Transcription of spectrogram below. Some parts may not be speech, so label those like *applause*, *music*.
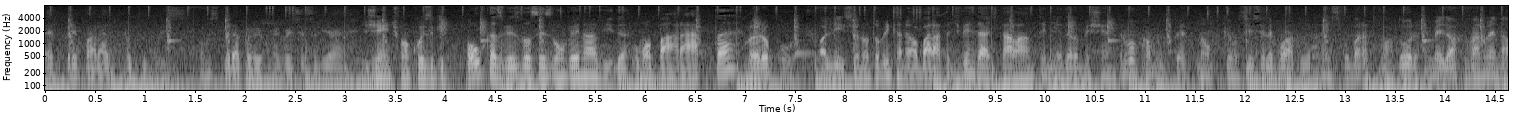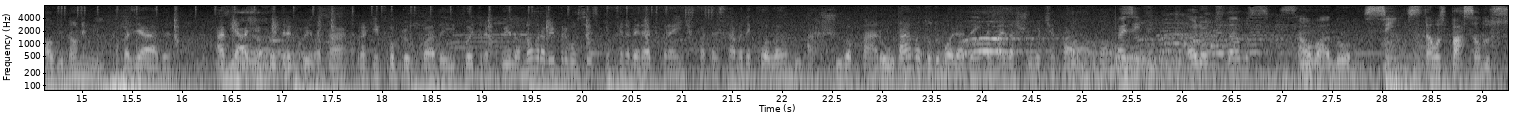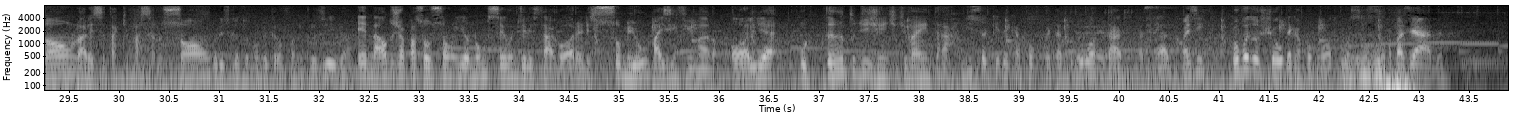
é preparado pra tudo isso. Vamos esperar pra ver como é que vai ser essa viagem. Gente, uma coisa que poucas vezes vocês vão ver na vida. Uma barata no aeroporto. Olha isso, eu não tô brincando, é uma barata de verdade. Tá lá a anteninha dela mexendo. Eu não vou ficar muito perto, não, porque eu não sei se ela é voadora, né? Se for barato voadora, é melhor que vá no Enaldo e não em mim. Rapaziada, a viagem foi tranquila, tá? Pra quem ficou preocupado aí, foi tranquila. Não gravei pra vocês porque, na verdade, quando a gente estava decolando, a chuva parou. Tava tudo molhado ainda, mas a chuva tinha parado. Mas enfim, olha onde estamos. Salvador. Sim, estamos passando som. Larissa tá aqui passando som. Por isso que eu tô com o microfone, inclusive, ó. Enaldo já passou o som e eu não sei onde ele está agora. Ele sumiu. Mas enfim, mano, olha o tanto de gente que vai entrar. Isso aqui daqui a pouco vai estar tudo lotado, tá ligado? Mas enfim, vamos fazer o show. Daqui a pouco eu volto com vocês. Rapaziada,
